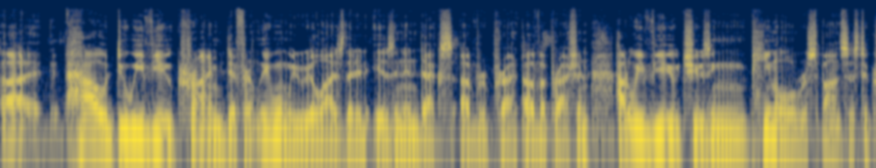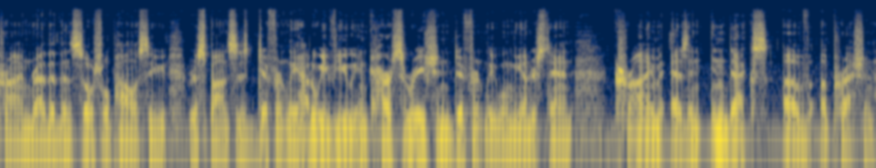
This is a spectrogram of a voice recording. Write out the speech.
Uh, how do we view crime differently when we realize that it is an index of, repre- of oppression? How do we view choosing penal responses to crime rather than social policy responses differently? How do we view incarceration differently when we understand crime as an index of oppression?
